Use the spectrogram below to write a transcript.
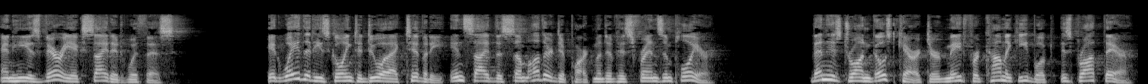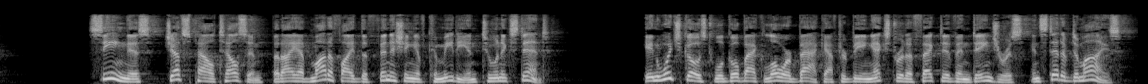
And he is very excited with this. It way that he's going to do a activity inside the some other department of his friend's employer. Then his drawn ghost character made for comic ebook is brought there. Seeing this, Jeff's pal tells him that I have modified the finishing of comedian to an extent. In which Ghost will go back lower back after being extra effective and dangerous instead of demise.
